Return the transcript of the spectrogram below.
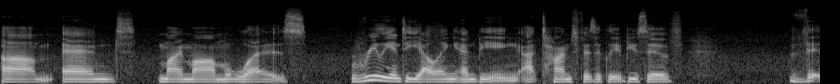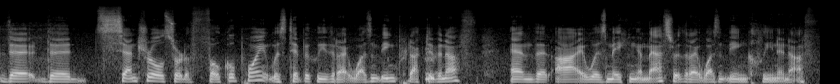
um, and my mom was really into yelling and being at times physically abusive, the, the the central sort of focal point was typically that I wasn't being productive enough and that I was making a mess or that I wasn't being clean enough.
